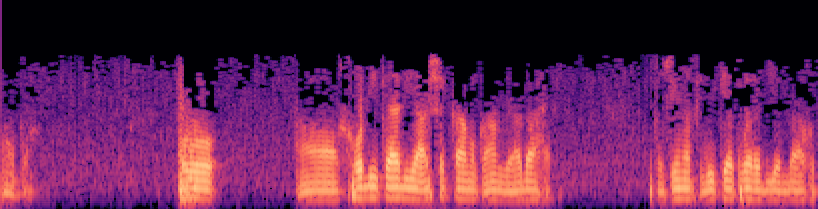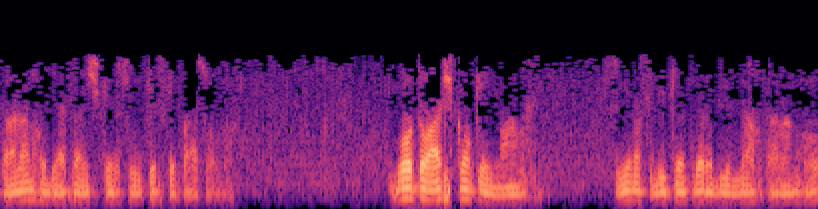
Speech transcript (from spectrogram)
ہوگا۔ تو خود ہی کہہ دیا، عاشق کا مقام زیادہ ہے۔ تو سینا صدیق اکبر رضی اللہ تعالیٰ ہو جاتا عشق رسول کس کے پاس ہوگا؟ وہ تو عاشقوں کے امام ہے سینا صدیق اکبر رضی اللہ تعالیٰ ہو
